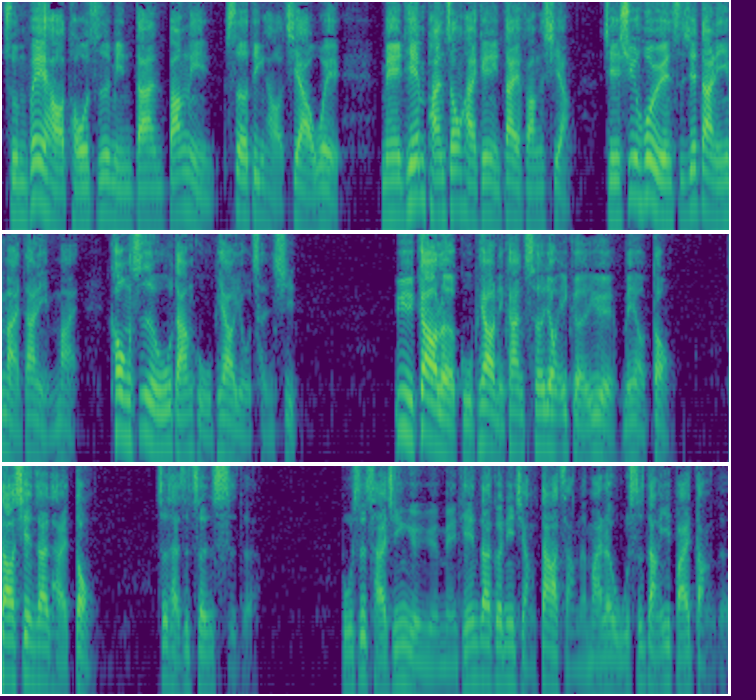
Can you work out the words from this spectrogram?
准备好投资名单，帮你设定好价位，每天盘中还给你带方向，简讯会员直接带你买带你卖，控制五档股票有诚信。预告了股票，你看车用一个月没有动，到现在才动，这才是真实的，不是财经演员每天在跟你讲大涨的，买了五十档、一百档的。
